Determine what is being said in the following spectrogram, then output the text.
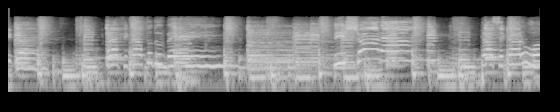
Briga pra ficar tudo bem e chora pra secar o rosto.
